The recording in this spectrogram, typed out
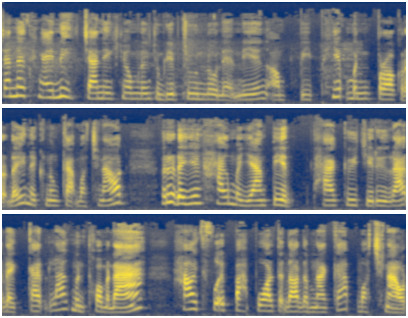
ចានៅថ្ងៃនេះចានាងខ្ញុំនឹងជម្រាបជូនលោកអ្នកនាងអំពីភាពមិនប្រក្រតីនៅក្នុងការបោះឆ្នោតឬដែលយើងហៅម្យ៉ាងទៀតថាគឺជារឿងរ៉ាវដែលកើតឡើងមិនធម្មតាហើយធ្វើឲ្យប៉ះពាល់ទៅដល់ដំណើរការបោះឆ្នោត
